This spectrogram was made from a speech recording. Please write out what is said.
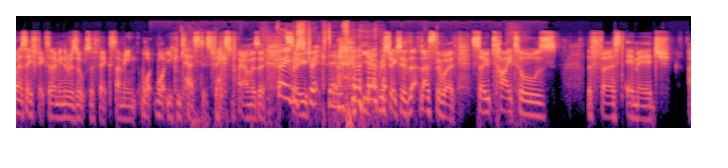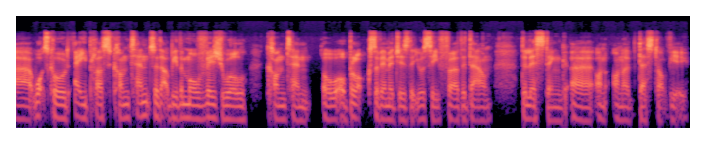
when I say fixed, I don't mean the results are fixed. I mean what what you can test is fixed by Amazon. very So- restrictive yeah, restrictive. That, that's the word. So titles, the first image, uh, what's called A plus content. So that would be the more visual content or, or blocks of images that you'll see further down the listing uh, on on a desktop view.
